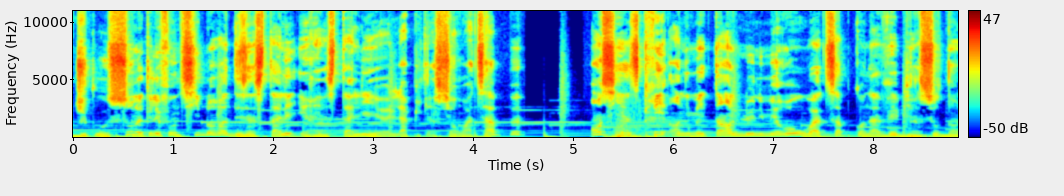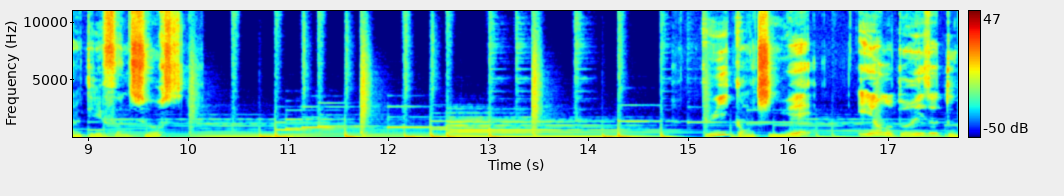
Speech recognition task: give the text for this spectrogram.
Du coup, sur le téléphone cible, on va désinstaller et réinstaller euh, l'application WhatsApp. On s'y inscrit en y mettant le numéro WhatsApp qu'on avait bien sûr dans le téléphone source. Puis continuer et on autorise tout.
